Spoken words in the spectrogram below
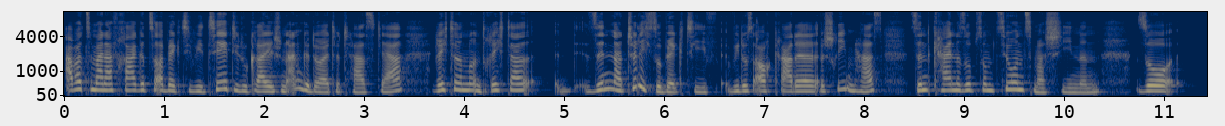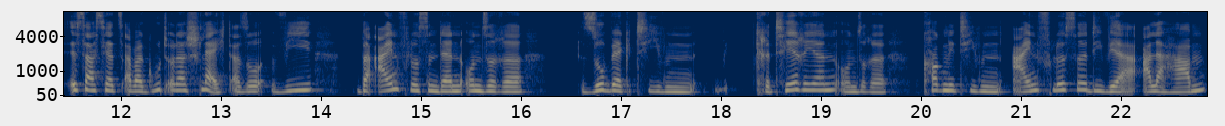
Aber zu meiner Frage zur Objektivität, die du gerade schon angedeutet hast, ja, Richterinnen und Richter sind natürlich subjektiv, wie du es auch gerade beschrieben hast, sind keine Subsumptionsmaschinen. So ist das jetzt aber gut oder schlecht? Also wie beeinflussen denn unsere subjektiven Kriterien, unsere kognitiven Einflüsse, die wir alle haben,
